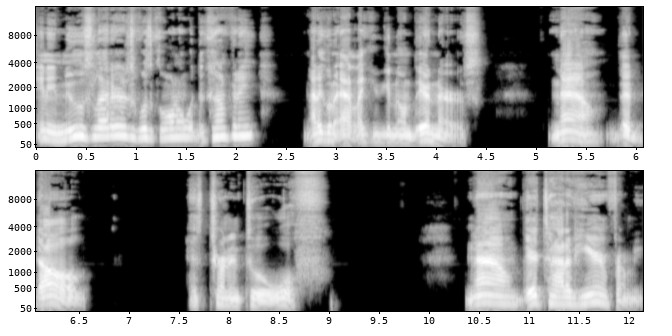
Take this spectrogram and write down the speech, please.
any newsletters? What's going on with the company? Now they're gonna act like you're getting on their nerves. Now the dog has turned into a wolf. Now they're tired of hearing from you.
